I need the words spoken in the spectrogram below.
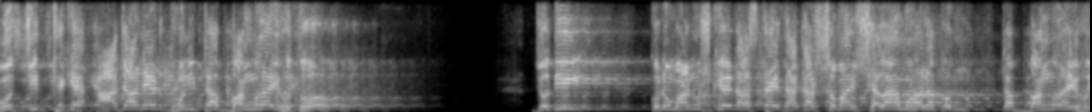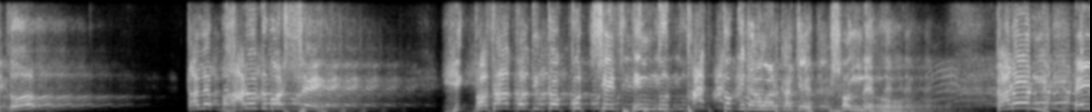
মসজিদ থেকে আজানের ধ্বনিটা বাংলায় হতো। যদি কোনো মানুষকে রাস্তায় দেখার সময় সালাম আলাইকুমটা বাংলায় হতো, তাহলে ভারতবর্ষে তথাকথিত কুৎসিত হিন্দু থাকতো কিনা আমার কাছে সন্দেহ। কারণ এই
